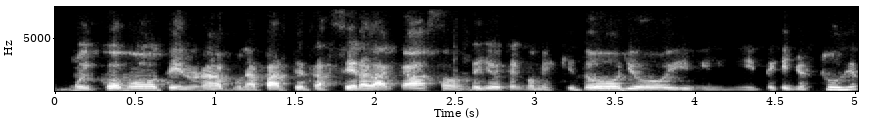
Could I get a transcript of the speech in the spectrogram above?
muy cómodo. Tiene una, una, parte trasera de la casa donde yo tengo mi escritorio y mi, pequeño estudio.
